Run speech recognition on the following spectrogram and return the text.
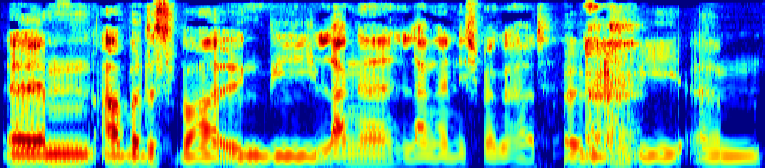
Ähm, aber das war irgendwie, Lange, lange nicht mehr gehört. irgendwie ähm,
